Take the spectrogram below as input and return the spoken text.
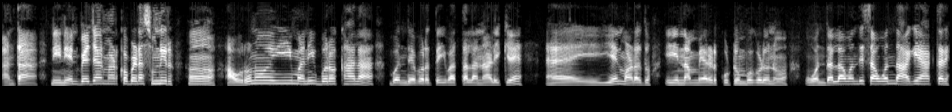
ಅಂತ ನೀನೇನು ಬೇಜಾರು ಮಾಡ್ಕೋಬೇಡ ಸುಮ್ಮನಿರು ಹಾಂ ಅವರೂ ಈ ಮನೆಗೆ ಬರೋ ಕಾಲ ಬಂದೇ ಬರುತ್ತೆ ಇವತ್ತಲ್ಲ ನಾಳಿಕೆ. ಏನು ಮಾಡೋದು? ಈ ನಮ್ಮ ಎರಡು ಕುಟುಂಬಗಳು ಒಂದಲ್ಲ ಒಂದು ದಿವಸ ಒಂದು ಹಾಗೆ ಹಾಕ್ತಾರೆ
